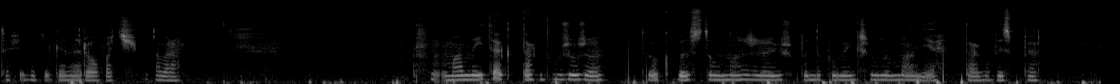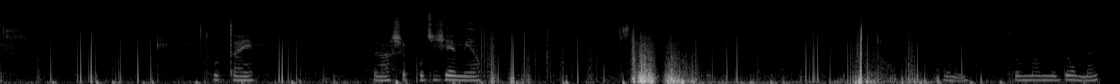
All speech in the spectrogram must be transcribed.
to się będzie generować. Dobra. Mamy i tak tak dużo, że tego cobblestone'a, że już będę powiększał normalnie tak wyspę. Tutaj te nasze podziemia. Co mamy domek.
